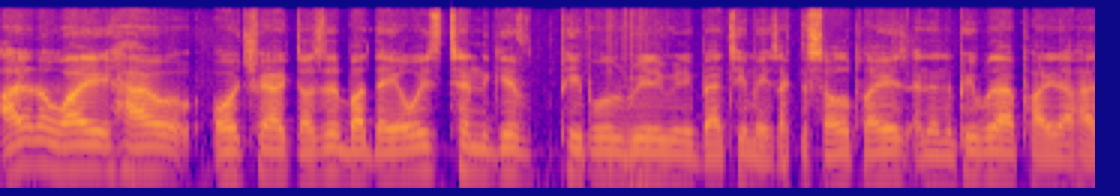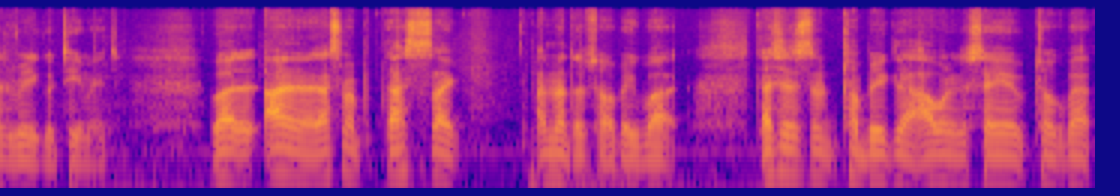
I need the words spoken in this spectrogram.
I don't know why how or Treyarch does it, but they always tend to give people really really bad teammates, like the solo players, and then the people that are partied up has really good teammates. But I don't know. That's my that's like another topic, but that's just a topic that I wanted to say talk about.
